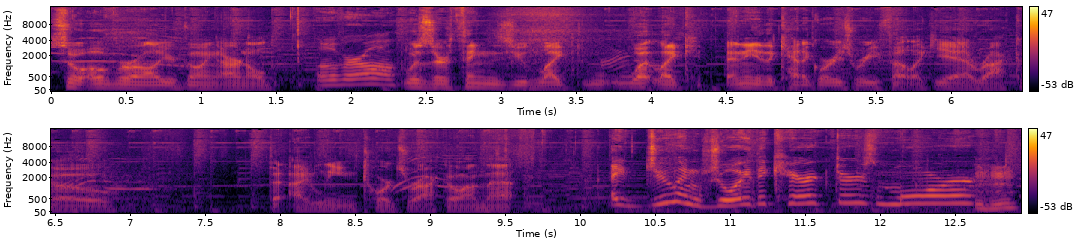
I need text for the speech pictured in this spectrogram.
So overall, you're going Arnold. overall. Was there things you liked? What like any of the categories where you felt like, yeah, Rocko? That I leaned towards Rocko on that. I do enjoy the characters more Mhm.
